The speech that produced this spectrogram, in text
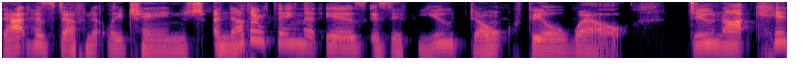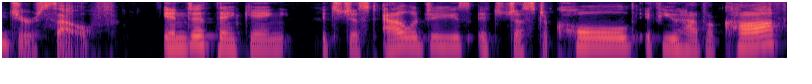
that has definitely changed. Another thing that is is if you don't feel well, do not kid yourself into thinking it's just allergies, it's just a cold. If you have a cough,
